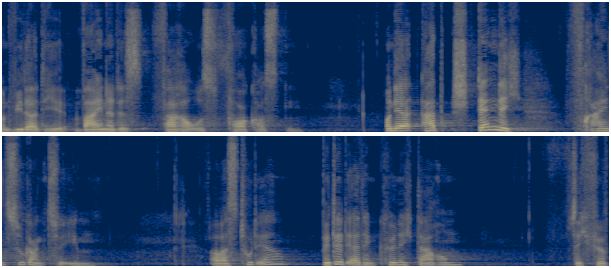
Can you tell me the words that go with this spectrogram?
und wieder die Weine des Pharaos vorkosten. Und er hat ständig freien Zugang zu ihm. Aber was tut er? Bittet er den König darum, sich für,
